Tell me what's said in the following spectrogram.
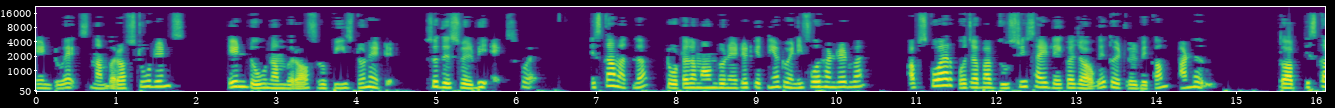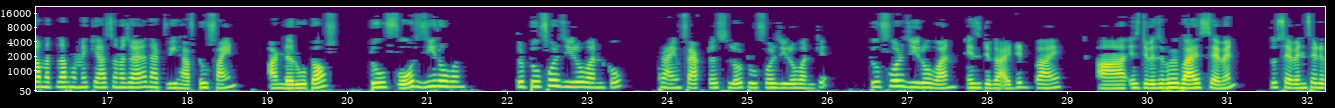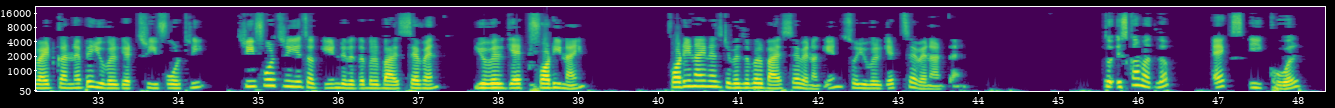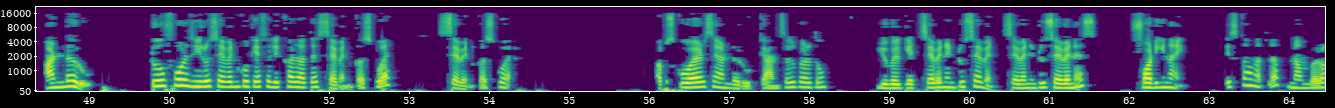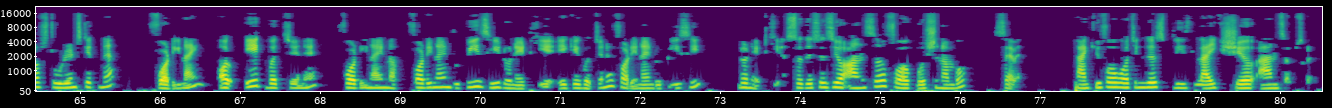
into x number of students into number of rupees donated so this will be x square इसका मतलब total amount donated कितनी है? Twenty four hundred one अब square को जब आप दूसरी side लेकर जाओगे तो it will become under root तो अब इसका मतलब हमें क्या समझ आया? That we have to find under root of two four zero one तो टू फोर ज़ीरो वन को प्राइम फैक्टर्स लो टू फोर ज़ीरो वन के. Two four zero one is divided by is divisible by seven तो seven से divide करने पे you will get three four three 343 is again divisible by 7. You will get 49. 49 is divisible by 7 again. So you will get 7 at the end. तो इसका मतलब x equal under root two four zero seven को कैसे लिखा जाता है seven का square seven का स्क्वायर अब स्क्वायर से अंडर रूट कैंसिल कर दो you will get seven into seven seven into seven is forty nine इसका मतलब नंबर ऑफ़ स्टूडेंट्स कितने? फोर्टी नाइन और एक बच्चे ने forty nine forty nine rupees ही डोनेट किए। एक एक बच्चे ने फोर्टी नाइन रुपीज़ ही डोनेट किया। So this is your answer for question number seven thank you for watching this please like share and subscribe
